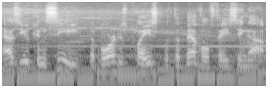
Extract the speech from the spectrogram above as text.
As you can see, the board is placed with the bevel facing up.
